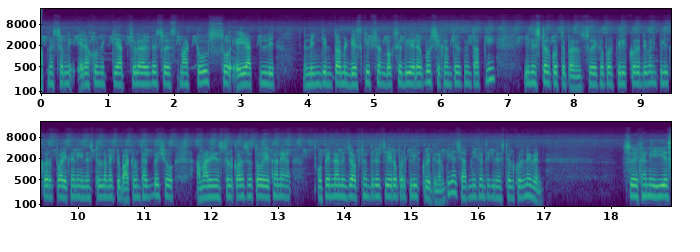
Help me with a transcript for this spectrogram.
আপনার সামনে এরকম একটি অ্যাপ চলে আসবে। সো স্মার্ট টুলস সো এই অ্যাপটির লিঙ্ক কিন্তু আমি ডেসক্রিপশন বক্সে দিয়ে রাখব, সেখান থেকে কিন্তু আপনি ইনস্টল করতে পারেন। সো এখান পর ক্লিক করে দেবেন ক্লিক করার পর এখানে ইনস্টল নামে একটি বাটন থাকবে। সো আমার ইনস্টল করা আছে, তো এখানে ওপেন নামে যে অপশনটি রয়েছে, এর উপর ক্লিক করে দিলাম, ঠিক আছে? আপনি এখান থেকে ইনস্টল করে নেবেন। সো এখানে ইএস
